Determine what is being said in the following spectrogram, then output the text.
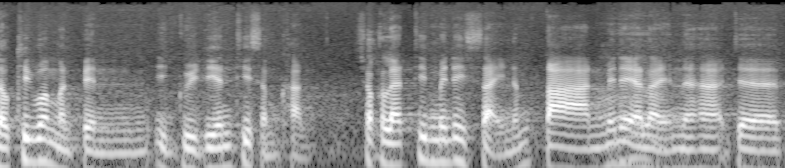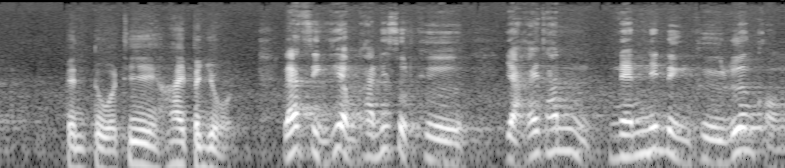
เราคิดว่ามันเป็นอินก e เดียนที่สำคัญ ช็อกโกแลตที่ไม่ได้ใส่น้ำตาลไม่ได้อะไรนะฮะ จะเป็นตัวที่ให้ประโยชน์ และสิ่งที่สำคัญที่สุดคือ อยากให้ท่านเน้นนิดนึงคือเรื่องของ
